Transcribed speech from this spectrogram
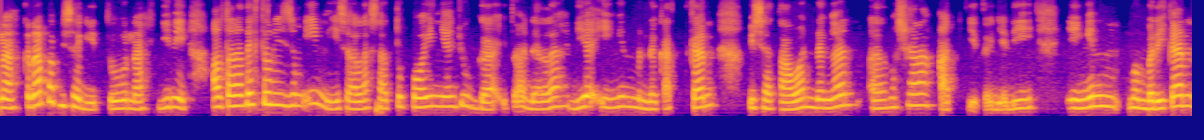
Nah, kenapa bisa gitu? Nah, gini, alternatif tourism ini salah satu poinnya juga itu adalah dia ingin mendekatkan wisatawan dengan, eee, masyarakat gitu. Jadi ingin memberikan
